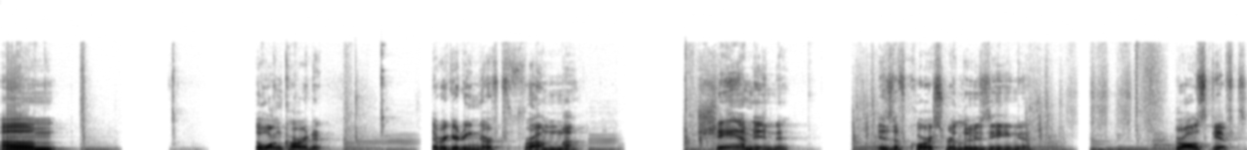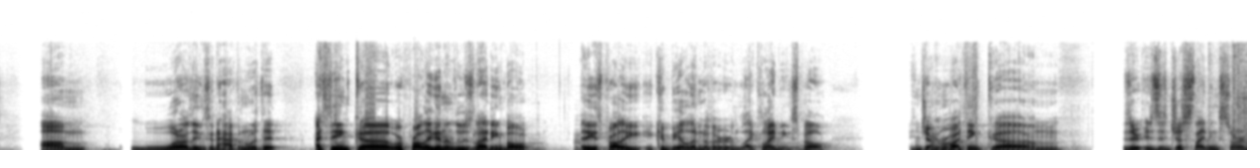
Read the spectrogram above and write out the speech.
Um, the one card that we're getting nerfed from Shaman is, of course, we're losing Thrall's Gift. Um, what are things gonna happen with it? I think uh, we're probably gonna lose Lightning Bolt. I think it's probably it could be another like lightning spell in general. I think um is there is it just lightning storm?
